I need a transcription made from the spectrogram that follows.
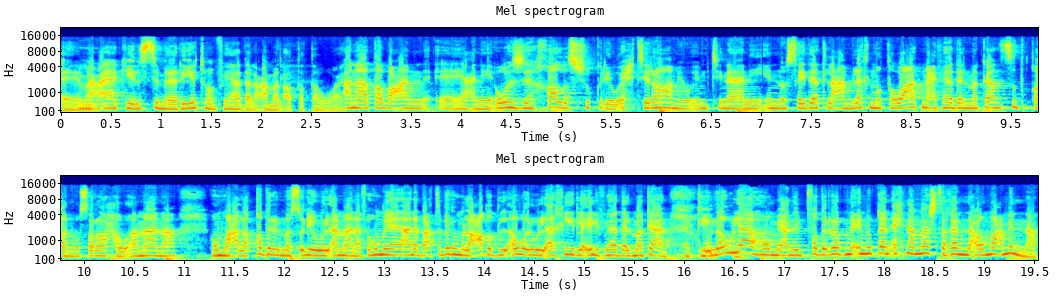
آه، معاكي لاستمراريتهم في هذا العمل التطوعي. أنا طبعا آه، يعني أوجه خالص شكري واحترامي وامتناني إنه السيدات العاملات المتطوعات معي في هذا المكان صدقا وصراحة وأمانة هم على قدر المسؤولية والأمانة. فهم يعني أنا بعتبرهم العضد الأول والأخير لإلي في هذا المكان. أكيد. ولولاهم يعني بفضل ربنا إنه كان إحنا ما اشتغلنا أو ما عملنا.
